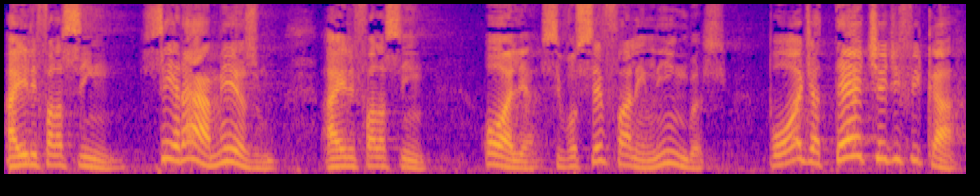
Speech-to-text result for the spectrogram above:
Aí ele fala assim: será mesmo? Aí ele fala assim: olha, se você fala em línguas, pode até te edificar,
